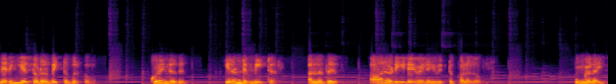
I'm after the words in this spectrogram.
நெருங்கிய தொடர்பை தவிர்க்கவும் குறைந்தது இரண்டு மீட்டர் அல்லது ஆறு அடி இடைவேளையை விட்டு பழகவும். உங்களை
